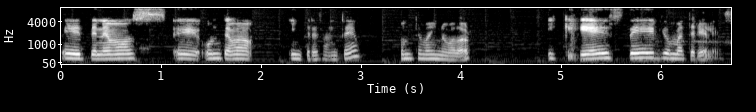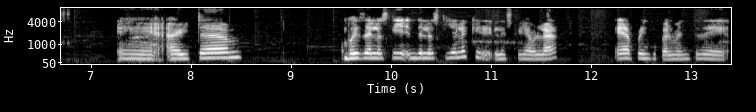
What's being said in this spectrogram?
eh, tenemos eh, un tema interesante, un tema innovador, y que es de biomateriales. Eh, ahorita, pues de los que, de los que yo les quería hablar, era principalmente de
